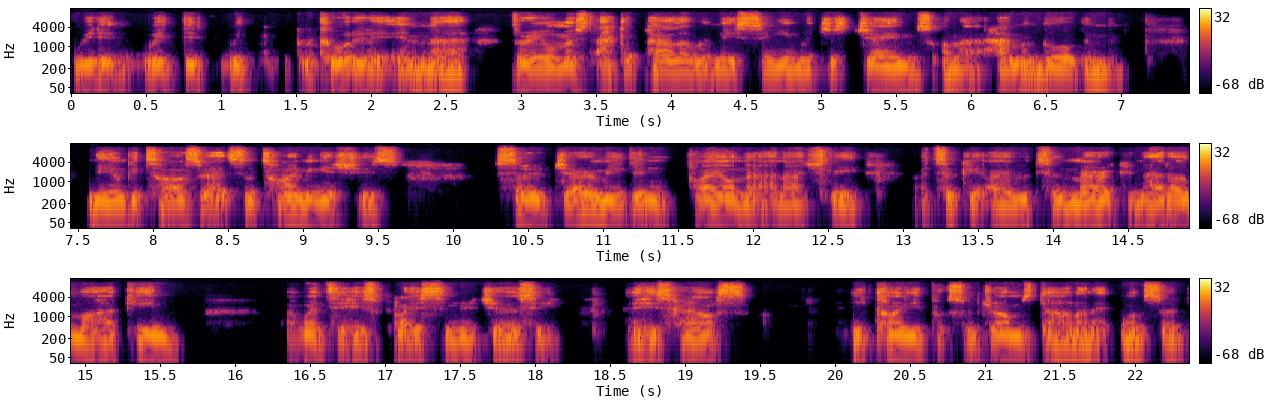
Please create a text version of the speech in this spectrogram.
we did we did we recorded it in very almost a cappella with me singing with just James on a Hammond organ, me on guitar. So I had some timing issues. So Jeremy didn't play on that, and actually I took it over to America and had Omar Hakim. I went to his place in New Jersey, at his house. He kindly put some drums down on it once I'd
